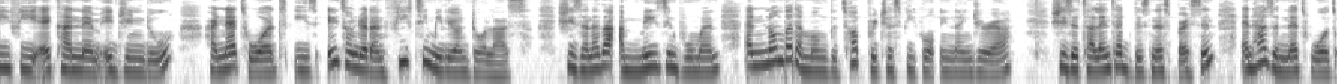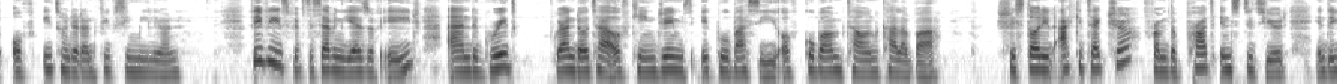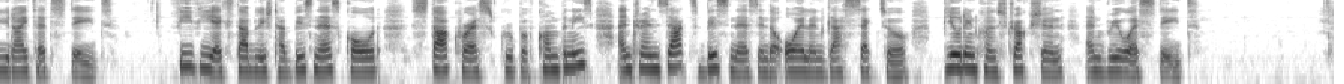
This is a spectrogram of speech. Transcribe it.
Fifi Ekanem Ejindu. Her net worth is $850 million. She's another amazing woman and numbered among the top richest people in Nigeria. She's a talented business person and has a net worth of $850 million. Fifi is 57 years of age and the great granddaughter of King James Ekpo Bassey of Cobham Town, Calabar. She studied architecture from the Pratt Institute in the United States. Fifi established her business called Starcrest Group of Companies and transacts business in the oil and gas sector, building construction, and real estate.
